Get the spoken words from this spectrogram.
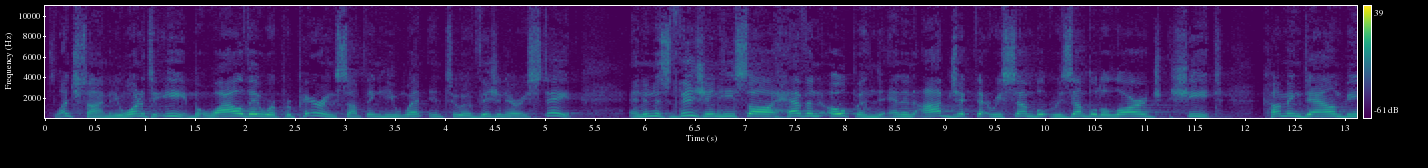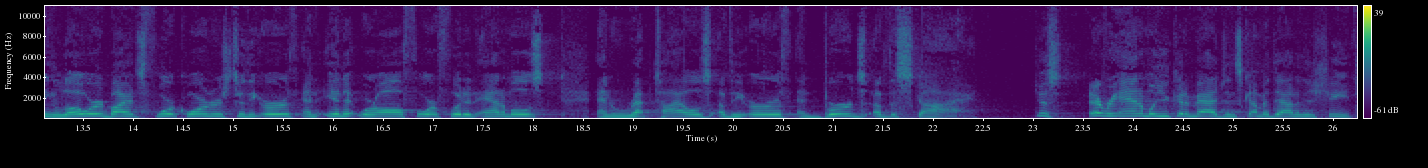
It's lunchtime and he wanted to eat, but while they were preparing something, he went into a visionary state. And in this vision, he saw heaven opened and an object that resembled, resembled a large sheet coming down, being lowered by its four corners to the earth, and in it were all four footed animals and reptiles of the earth and birds of the sky. Just every animal you can imagine is coming down in the sheet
